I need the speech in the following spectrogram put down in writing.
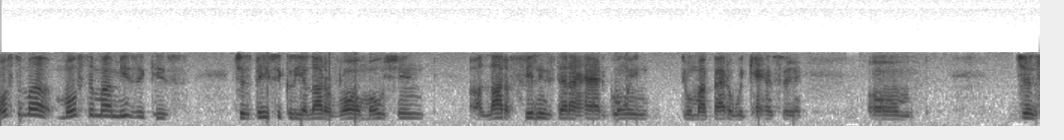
most of my most of my music is just basically a lot of raw emotion, a lot of feelings that I had going through my battle with cancer. Um, just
